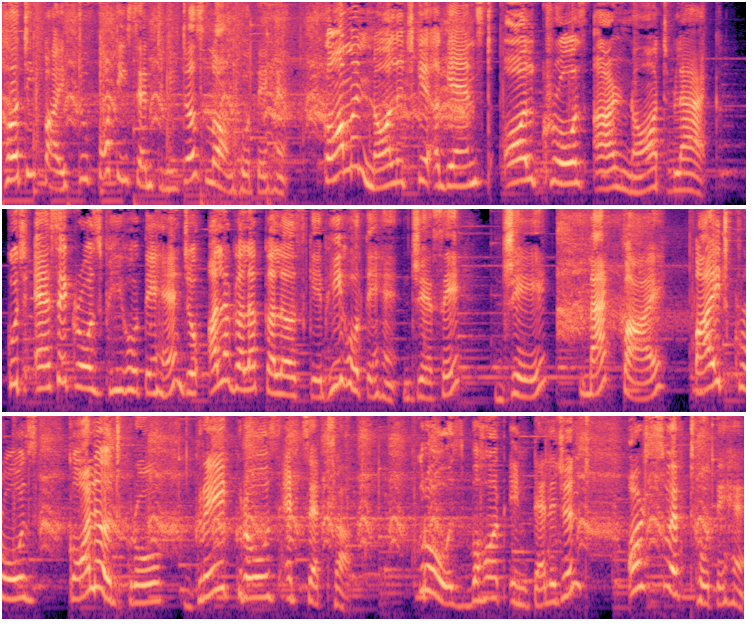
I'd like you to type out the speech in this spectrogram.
35 टू 40 सेंटीमीटर लॉन्ग होते हैं। कॉमन नॉलेज के against all crows are not black कुछ ऐसे क्रोज भी होते हैं जो अलग अलग कलर्स के भी होते हैं, जैसे jay magpie pied crows collared crow grey crows etcetera crows बहुत इंटेलिजेंट और स्विफ्ट होते हैं।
